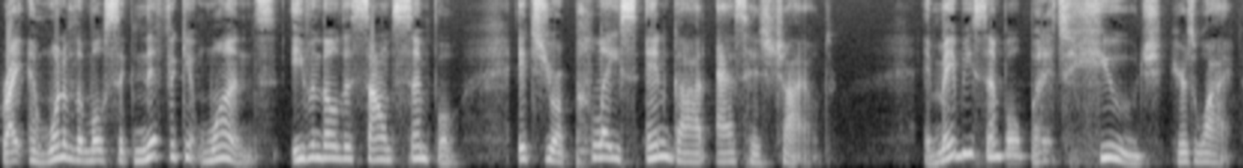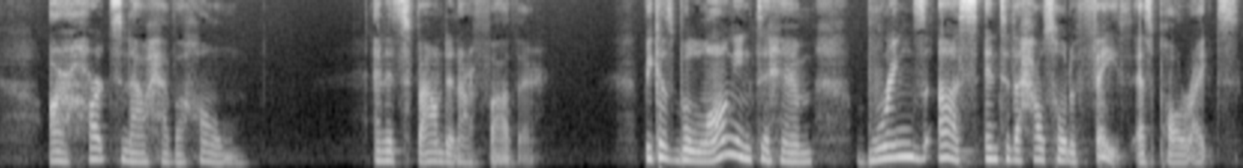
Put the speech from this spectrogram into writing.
right? And one of the most significant ones, even though this sounds simple, it's your place in God as His child. It may be simple, but it's huge. Here's why our hearts now have a home, and it's found in our Father. Because belonging to Him brings us into the household of faith, as Paul writes.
